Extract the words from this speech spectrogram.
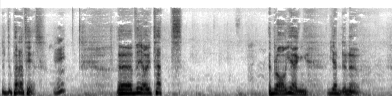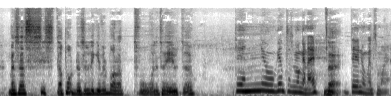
Lite parentes. Mm. Eh, vi har ju tagit ett bra gäng gäddor nu. Men sen sista podden så ligger väl bara två eller tre ute. Det är nog inte så många, nej. Nej, Det är nog inte så många.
